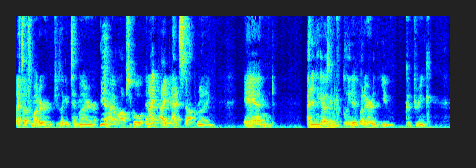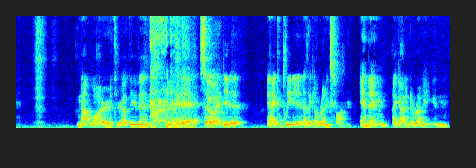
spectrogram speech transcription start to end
a Tough Mudder, which is like a ten mile Yeah. mile obstacle, and I, I had stopped running, and I didn't think I was going to complete it, but I heard that you could drink not water throughout the event, so I did it, and I completed it, and I was like, oh, running's fun, and then I got into running and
